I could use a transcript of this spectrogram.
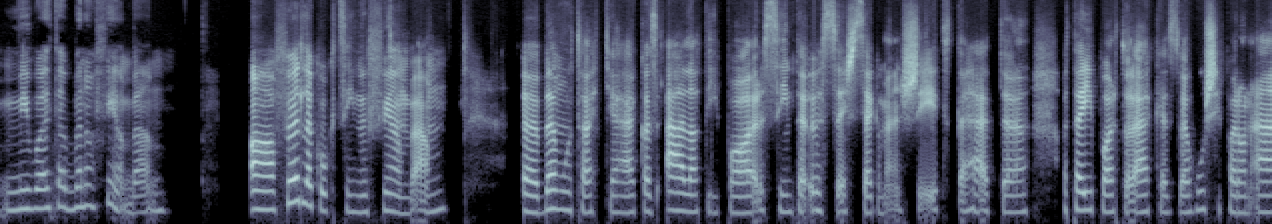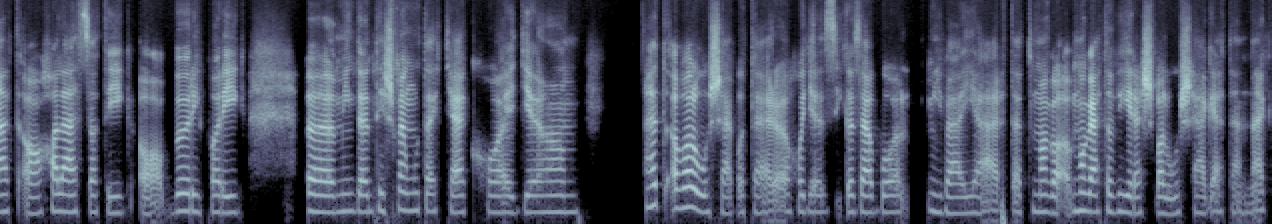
mi volt ebben a filmben? A Földlakók című filmben bemutatják az állatipar szinte összes szegmensét, tehát a tejipartól elkezdve húsiparon át a halászatig, a bőriparig mindent is megmutatják, hogy hát a valóságot erről, hogy ez igazából mivel jár, tehát maga, magát a véres valóságát ennek.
